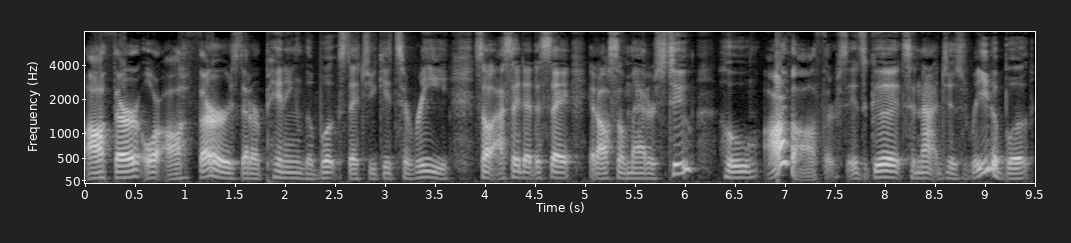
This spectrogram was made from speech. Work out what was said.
author or authors that are penning the books that you get to read. So I say that to say it also matters too who are the authors. It's good to not just read a book,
